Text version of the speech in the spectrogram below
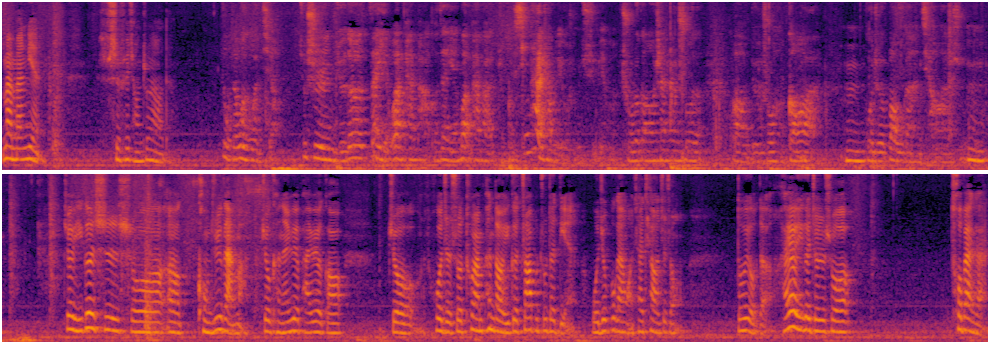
慢慢练是非常重要的。那我再问个问题啊，就是你觉得在野外攀爬和在岩馆攀爬，整个心态上面有什么区别吗？除了刚刚珊珊说说很高啊，嗯，或者暴露感很强啊什么嗯，就一个是说呃恐惧感嘛，就可能越爬越高，就或者说突然碰到一个抓不住的点，我就不敢往下跳，这种都有的。还有一个就是说。挫败感，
